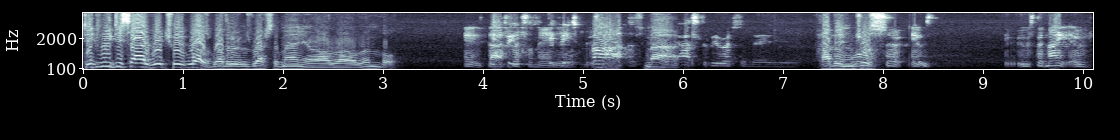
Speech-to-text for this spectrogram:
did we decide which it was whether it was WrestleMania or Royal Rumble It, that's if it's, WrestleMania. if it's It's March, March. it has to be WrestleMania. having Well, just so it was it was the night of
